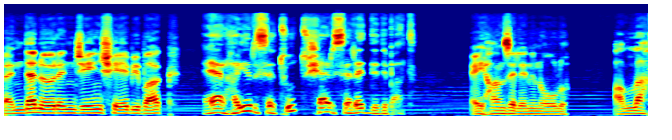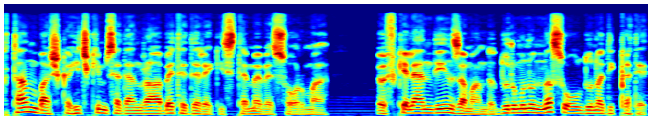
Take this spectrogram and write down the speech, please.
Benden öğreneceğin şeye bir bak. Eğer hayırse tut, şerse reddedip at. Ey Hanzele'nin oğlu! Allah'tan başka hiç kimseden rağbet ederek isteme ve sorma. Öfkelendiğin zaman da durumunun nasıl olduğuna dikkat et.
